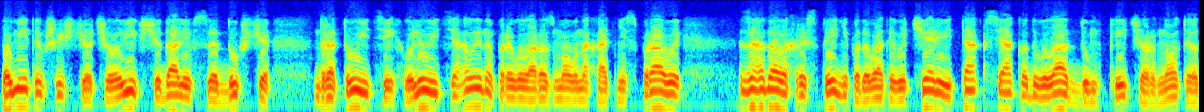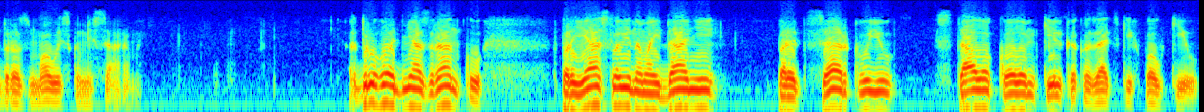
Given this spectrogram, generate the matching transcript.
Помітивши, що чоловік що далі все дужче дратується і хвилюється, Галина перевела розмову на хатні справи, загадала Христині подавати вечерю і так сяк одвела думки Чорноти від розмови з комісарами. Другого дня зранку в Переяславі на Майдані перед церквою стало колом кілька козацьких полків.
